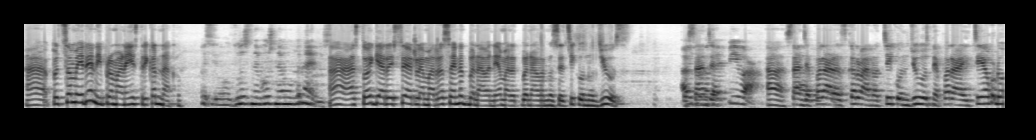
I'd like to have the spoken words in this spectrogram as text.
હા પછી સમય રે ને એ પ્રમાણે ઇસ્ત્રી કરી નાખું. હું આજ તો અગિયાર છે એટલે અમારે રસોઈ નથી બનાવવાની અમારે બનાવવાનું છે ચીકુનું જ્યુસ. સાંજે પીવા. હા સાંજે ફરાળ જ કરવાનો ચીકુન જ્યુસ ને ફરાળી ચેવડો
